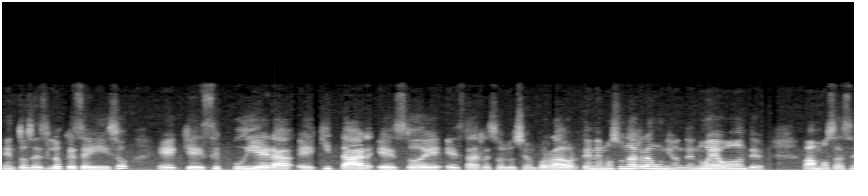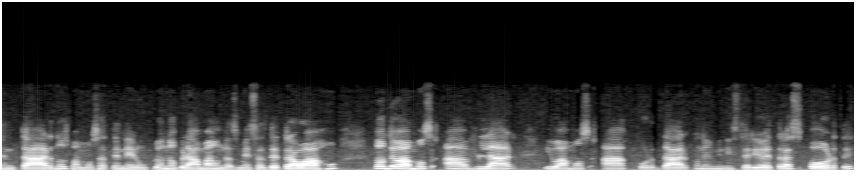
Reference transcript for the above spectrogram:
entonces, lo que se hizo, eh, que se pudiera eh, quitar esto de esta resolución borrador. Tenemos una reunión de nuevo donde vamos a sentarnos, vamos a tener un cronograma, unas mesas de trabajo, donde vamos a hablar y vamos a acordar con el Ministerio de Transporte,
